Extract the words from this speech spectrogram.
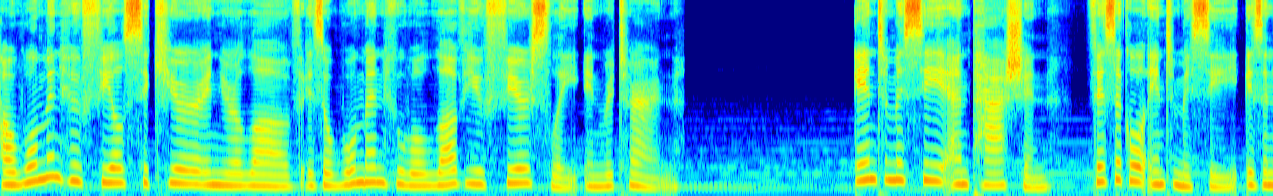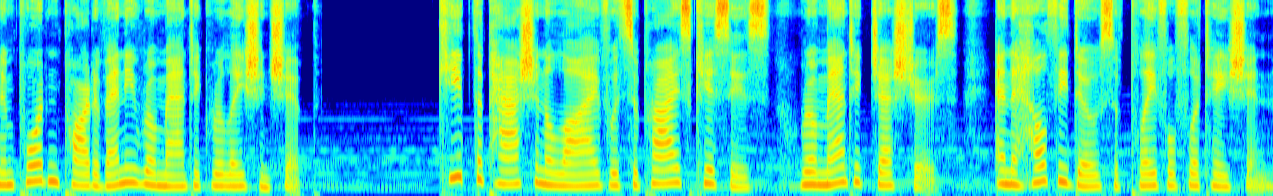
A woman who feels secure in your love is a woman who will love you fiercely in return. Intimacy and passion, physical intimacy is an important part of any romantic relationship. Keep the passion alive with surprise kisses, romantic gestures, and a healthy dose of playful flirtation.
